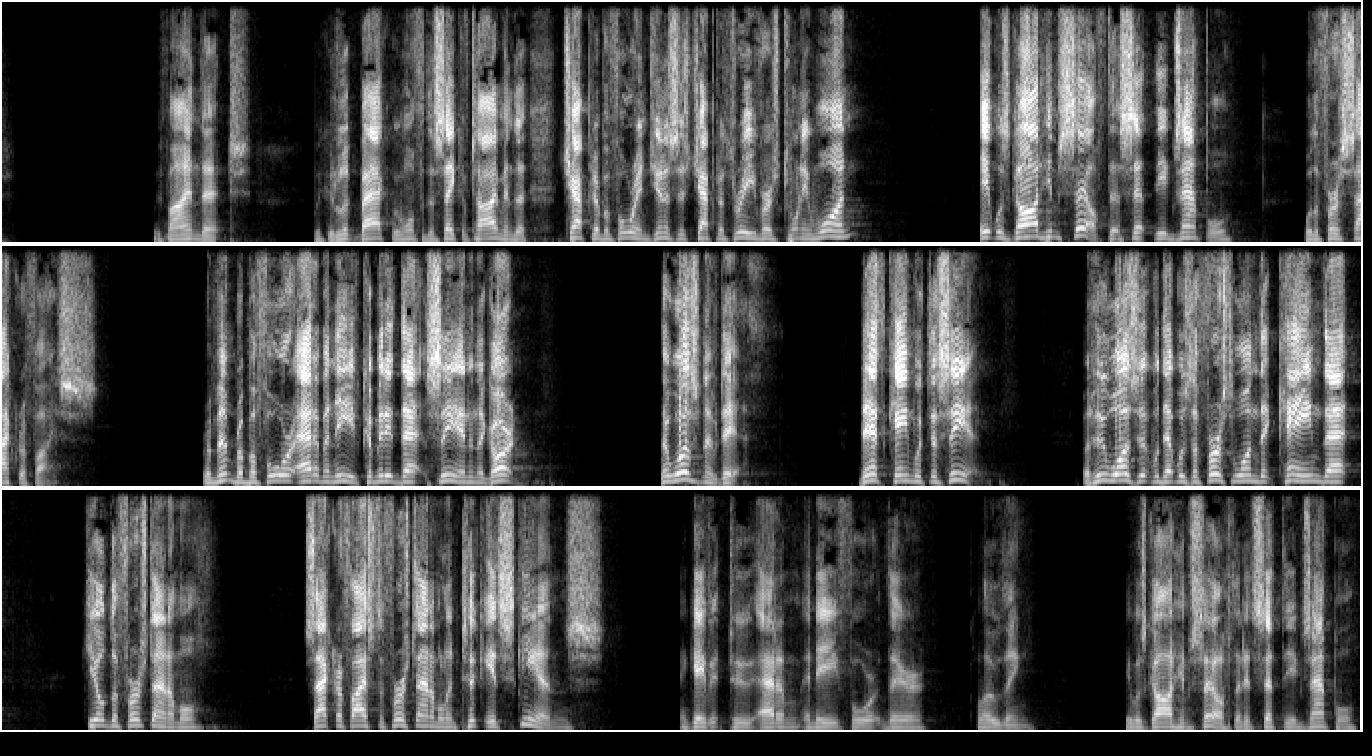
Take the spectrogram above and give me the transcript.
We find that we could look back, we won't for the sake of time, in the chapter before, in Genesis chapter 3, verse 21. It was God Himself that set the example for the first sacrifice. Remember, before Adam and Eve committed that sin in the garden, there was no death. Death came with the sin. But who was it that was the first one that came that killed the first animal, sacrificed the first animal, and took its skins and gave it to Adam and Eve for their clothing? It was God Himself that had set the example.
